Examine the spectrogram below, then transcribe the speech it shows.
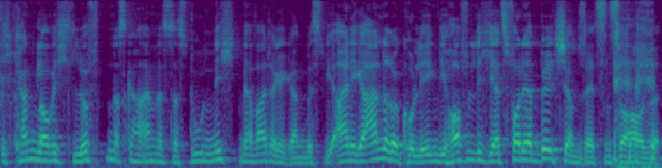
ich kann, glaube ich, lüften das Geheimnis, dass du nicht mehr weitergegangen bist, wie einige andere Kollegen, die hoffentlich jetzt vor der Bildschirm sitzen zu Hause.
